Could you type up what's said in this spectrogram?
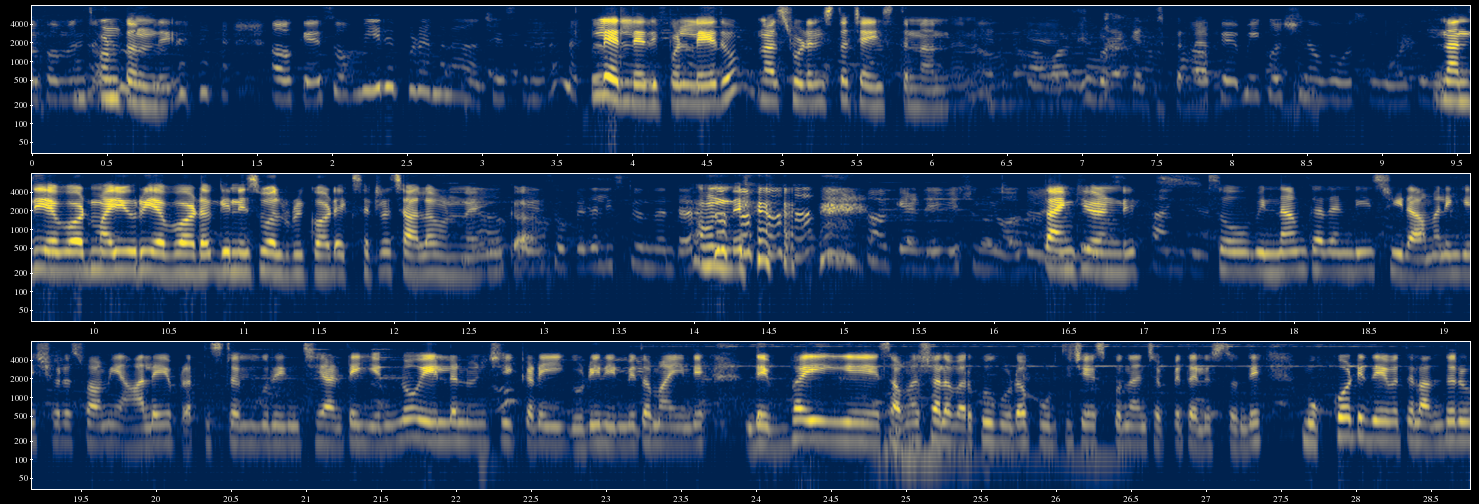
performance ఉంటుంది. ఓకే సో మీరు ఇప్పుడు ఏమైనా చేస్తున్నారా? లేదు లేదు ఇప్పుడు లేదు. నా స్టూడెంట్స్తో చేయిస్తున్నాను నేను. మీకు వచ్చిన. Nandi award Mayuri award Guinness world record etcetera చాలా ఉన్నాయి ఇంకా. ఓకే, సో పెద్ద లిస్ట్ ఉందంటారా ఉంది. ఓకే అండి విషింగ్ యూ ఆల్ ది అండి. సో విన్నాం కదండి శ్రీ రామలింగేశ్వర స్వామి ఆలయ ప్రతిష్టల గురించి. అంటే ఎన్నో ఏళ్ళ నుంచి ఇక్కడ ఈ గుడి నిర్మితమైంది. డెబ్బై సంవత్సరాల వరకు కూడా పూర్తి చేసుకుందని చెప్పి తెలుస్తుంది. ముక్కోటి దేవతలందరూ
